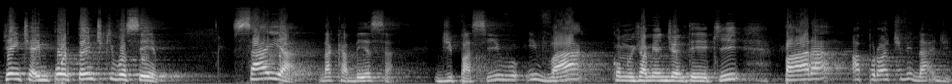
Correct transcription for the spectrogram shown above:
Gente, é importante que você saia da cabeça de passivo e vá, como já me adiantei aqui, para a proatividade.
